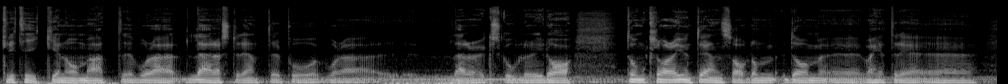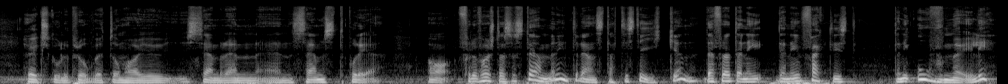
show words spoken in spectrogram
kritiken om att eh, våra lärarstudenter på våra eh, lärarhögskolor idag de klarar ju inte ens av de, de eh, vad heter det, högskoleprovet. De har ju sämre än, än sämst på det. Ja, för det första så stämmer inte den statistiken därför att den är, den är faktiskt den är omöjlig.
